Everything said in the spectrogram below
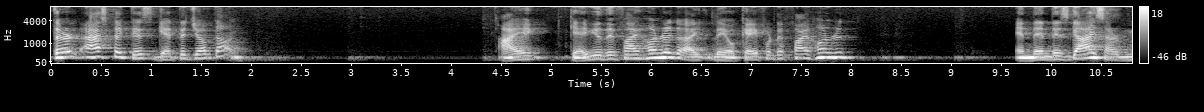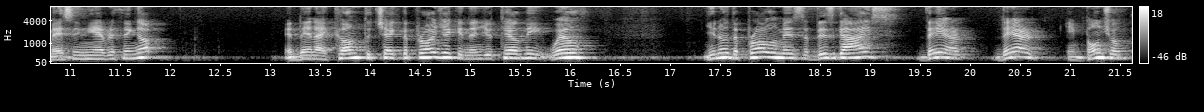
Third aspect is get the job done. I gave you the 500, I, they okay for the 500. And then these guys are messing everything up. And then I come to check the project, and then you tell me, well, you know, the problem is that these guys, they are, they are impunctual,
